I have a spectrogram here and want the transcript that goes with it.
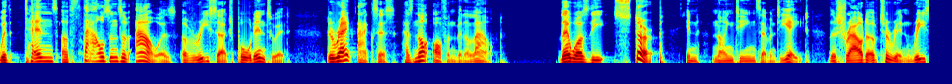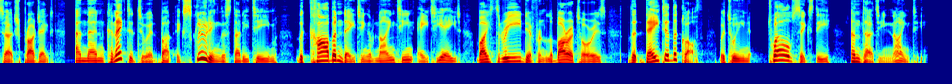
with tens of thousands of hours of research poured into it, direct access has not often been allowed. There was the STURP in 1978, the Shroud of Turin research project, and then connected to it, but excluding the study team, the carbon dating of 1988 by three different laboratories that dated the cloth between 1260 and 1390.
